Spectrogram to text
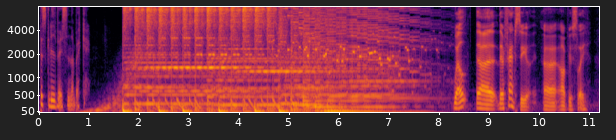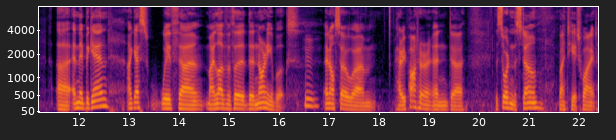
beskriver sina böcker. Well, uh, they're fantasy, uh, obviously. Uh, and they began, I guess, with uh, my love of the, the Narnia books. And also um, Harry Potter and uh, The Sword and the Stone by T.H. White.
